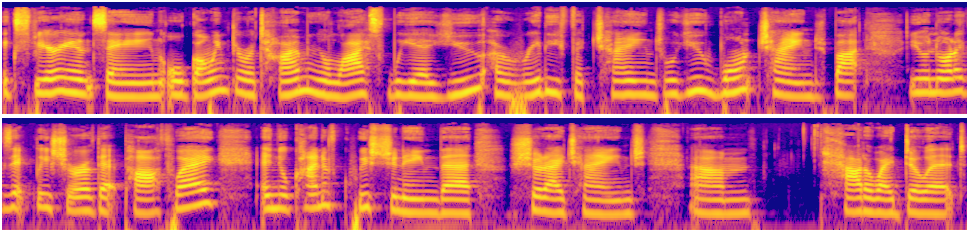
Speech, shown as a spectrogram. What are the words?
experiencing or going through a time in your life where you are ready for change or you want change, but you're not exactly sure of that pathway and you're kind of questioning the should I change? Um, how do I do it?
